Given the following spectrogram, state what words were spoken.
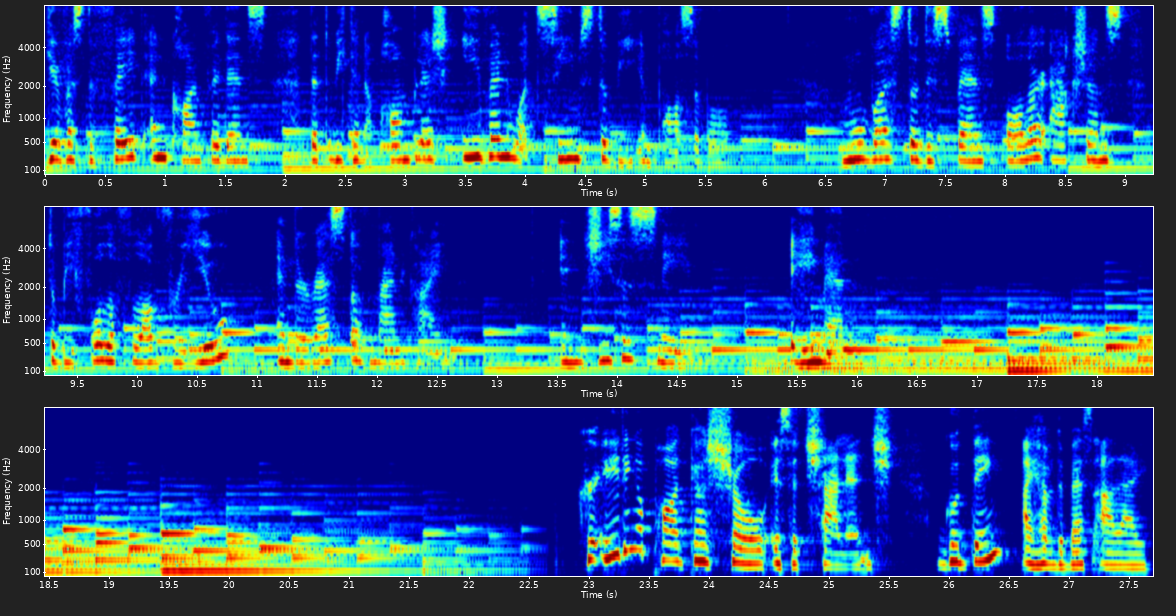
Give us the faith and confidence that we can accomplish even what seems to be impossible. Move us to dispense all our actions to be full of love for you and the rest of mankind. In Jesus' name, Amen. Creating a podcast show is a challenge. Good thing I have the best ally.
